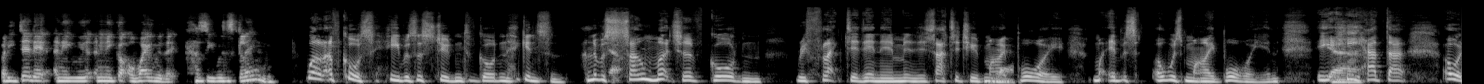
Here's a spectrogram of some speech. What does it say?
but he did it and he and he got away with it because he was Glyn. Well, of course, he was a student of Gordon Higginson, and there was yeah. so much of Gordon reflected in him in his attitude my yeah. boy it was always my boy and he, yeah. he had that oh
